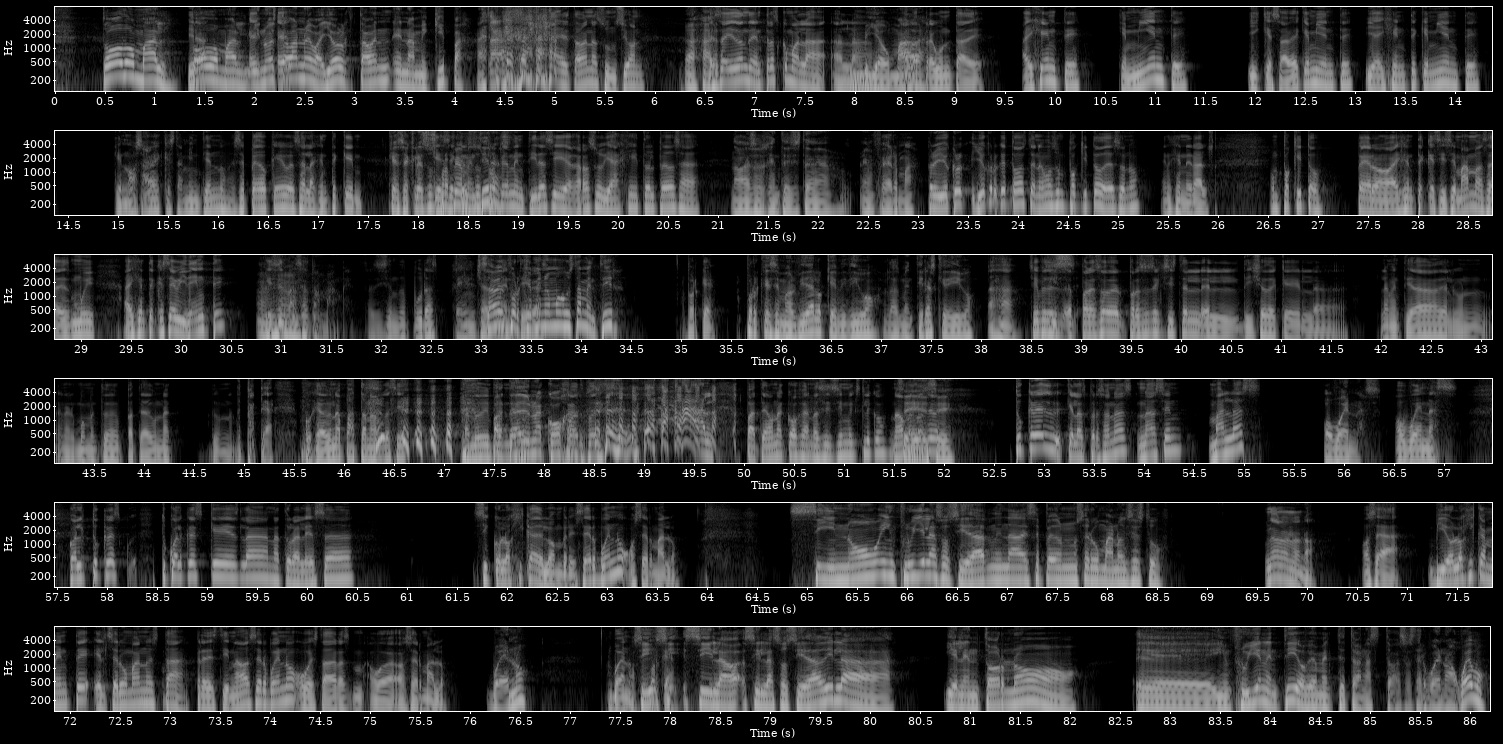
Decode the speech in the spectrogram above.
Todo mal, Mira, todo mal. Y eh, no estaba eh. en Nueva York, estaba en, en Amiquipa. estaba en Asunción. Ajá. Es ahí donde entras como a la, a la, a pregunta de... Hay gente que miente y que sabe que miente y hay gente que miente que no sabe que está mintiendo. Ese pedo que, o sea, la gente que, Que se cree sus que se propias cree sus mentiras. propias mentiras y agarra su viaje y todo el pedo, o sea... No, esa gente sí está enferma. Pero yo creo, yo creo que todos tenemos un poquito de eso, ¿no? En general. Un poquito. Pero hay gente que sí se mama, o sea, es muy... Hay gente que es evidente que Ujú. no seas mamá, güey. Estás diciendo puras penchas ¿Sabes por qué a mí mentiras". no me gusta mentir? ¿Por qué? Porque se me olvida lo que digo, las mentiras que digo. Ajá. Sí, pues es- por eso por eso existe el, el dicho de que la, la mentira de algún en algún momento patea de una de una patea, cogea de una pata o algo así. Ando bien Patea pendejo. de una coja. patea una coja, no sé si me explico. No, sí, pues no sé. sí. ¿Tú crees que las personas nacen malas O buenas. o buenas? ¿Cuál tú crees tú cuál crees que es la naturaleza psicológica del hombre? ¿Ser bueno o ser malo? Si no influye la sociedad ni nada de ese pedo en un ser humano, dices tú. No, no, no, no. O sea, biológicamente el ser humano está predestinado a ser bueno o está a, o a ser malo. Bueno, Bueno, sí, ¿por qué? sí, si la, si la sociedad y la y el entorno eh, influyen en ti, obviamente te, van a, te vas a hacer bueno a huevo.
